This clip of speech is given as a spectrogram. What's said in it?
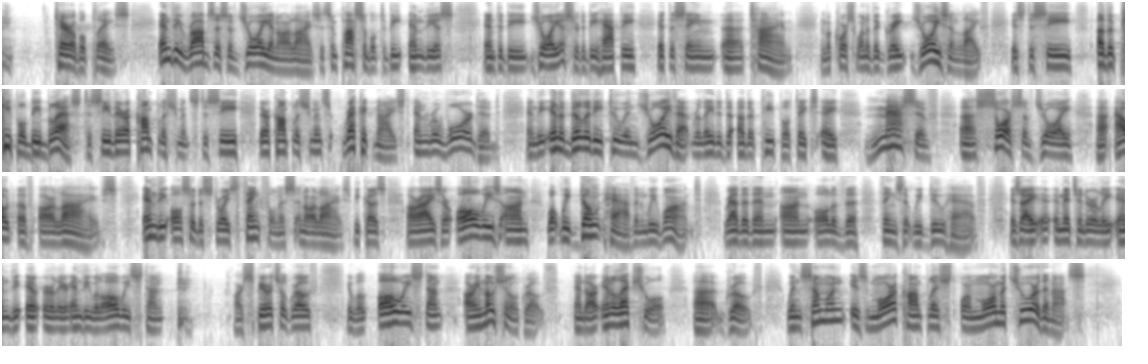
terrible place. Envy robs us of joy in our lives. It's impossible to be envious and to be joyous or to be happy at the same uh, time. And of course, one of the great joys in life is to see other people be blessed, to see their accomplishments, to see their accomplishments recognized and rewarded. And the inability to enjoy that related to other people takes a massive uh, source of joy uh, out of our lives. Envy also destroys thankfulness in our lives because our eyes are always on what we don't have and we want rather than on all of the things that we do have. As I uh, mentioned early, envy, uh, earlier, envy will always stunt our spiritual growth, it will always stunt our emotional growth and our intellectual uh, growth. When someone is more accomplished or more mature than us,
